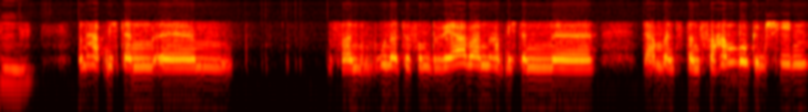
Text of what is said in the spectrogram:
Mhm. Und habe mich dann, ähm, es waren hunderte von Bewerbern, habe mich dann äh, damals dann für Hamburg entschieden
